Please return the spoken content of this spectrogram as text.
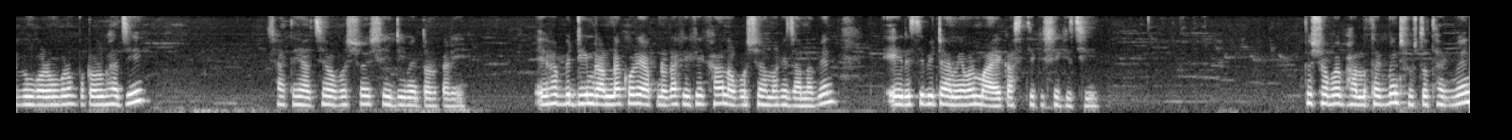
এবং গরম গরম পটল ভাজি সাথে আছে অবশ্যই সেই ডিমের তরকারি। এভাবে ডিম রান্না করে আপনারা কে কে খান অবশ্যই আমাকে জানাবেন। এই রেসিপিটা আমি আমার মায়ের কাছ থেকে শিখেছি। তো সবাই ভালো থাকবেন, সুস্থ থাকবেন।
